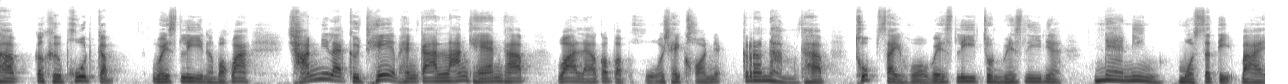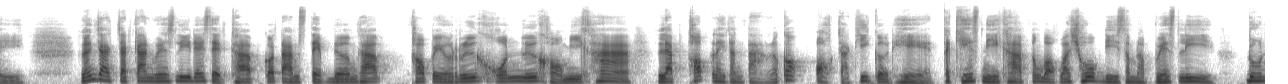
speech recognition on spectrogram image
ครับ ก็คือพูดกับเวสลีย์นะบอกว่า ฉันนี่แหละคือเทพแห่งการล้างแค้นครับ ว่าแล้วก็แบบโหใช้ค้อนเนี่ยกระหน่ำครับ ทุบใส่หัวเวสลีย์จนเวสลีย์เนี่ย แน่นิ่ง หมดสติไป หลังจากจัดการเวสลีย์ได้เสร็จครับ ก็ตาม step เดิมครับ เข้าไปรื้อค้นหรือของมีค่าแล็ปท็อปอะไรต่างๆ แล้วก็ออกจากที่เกิดเหตุ แต่เคสนี้ครับต้องบอกว่าโชคดีสำหรับเวสลีย์โดน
